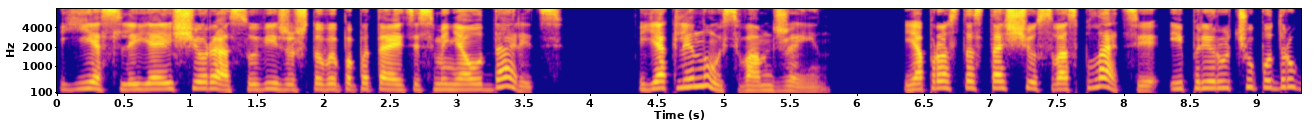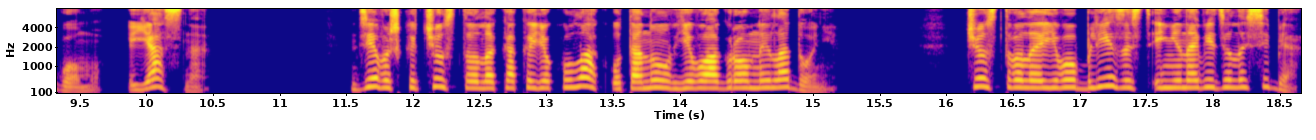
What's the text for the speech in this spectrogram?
«Если я еще раз увижу, что вы попытаетесь меня ударить, я клянусь вам, Джейн, я просто стащу с вас платье и приручу по-другому, ясно?» Девушка чувствовала, как ее кулак утонул в его огромной ладони. Чувствовала его близость и ненавидела себя.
